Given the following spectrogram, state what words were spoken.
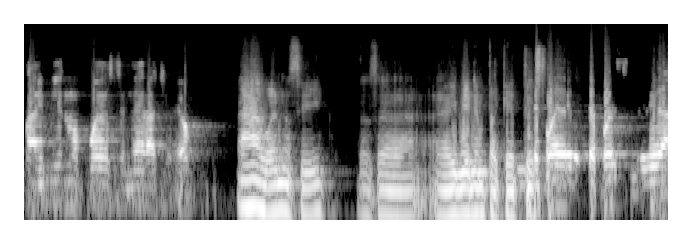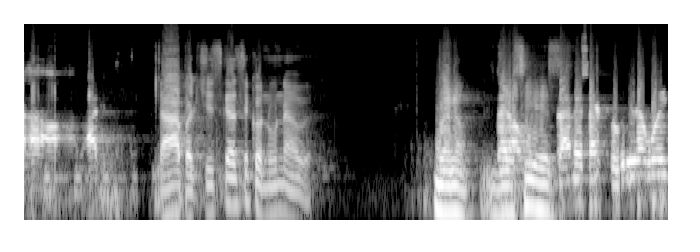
ahí mismo puedes tener HBO. Ah, bueno, sí. O sea, ahí vienen Te, paquetes. te puedes suscribir a, a varios. Ah, pero el chiste es quedarse con una, güey. Bueno, Pero yo sí es. Güey.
